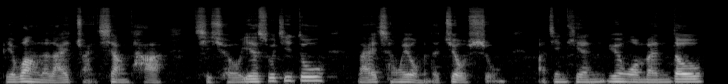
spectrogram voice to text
别忘了来转向他，祈求耶稣基督来成为我们的救赎啊。今天愿我们都。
